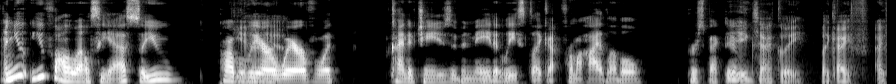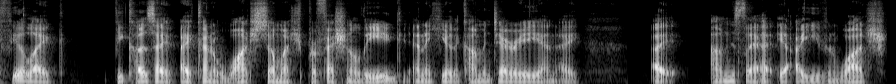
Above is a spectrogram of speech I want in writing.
and you you follow LCS, so you probably Yeah, are yeah. aware of what kind of changes have been made, at least like uh, from a high level perspective. Exactly. Like I, f- I feel like because I, I kind of watch so much professional league and I hear the commentary and I, I honestly I, I even watch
